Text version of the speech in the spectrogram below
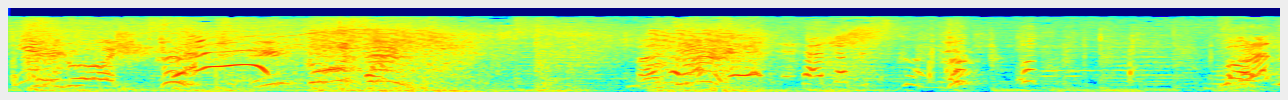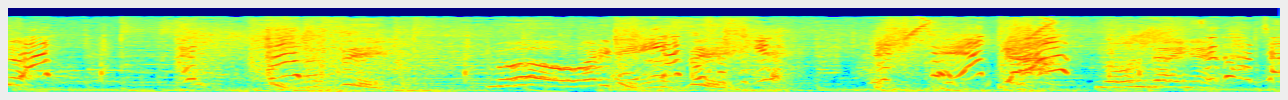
手強い連行まだまだ高くつくわよもらった戦まずい。もう終わりだまずい。すぎる問題ない。すぐはちゃ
